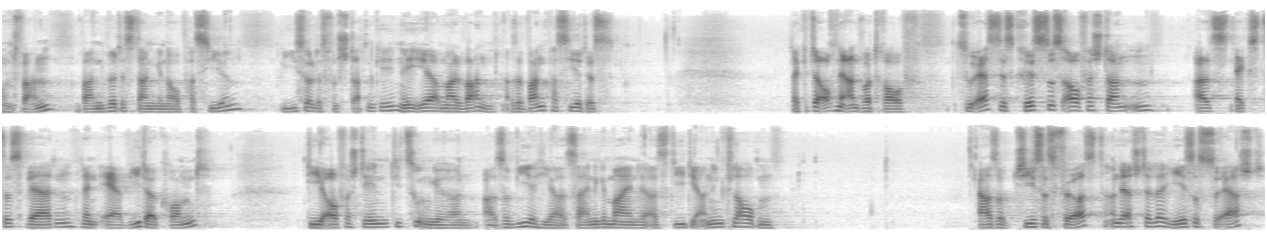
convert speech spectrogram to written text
Und wann? Wann wird es dann genau passieren? Wie soll das vonstatten gehen? Nee, eher mal wann. Also wann passiert es? Da gibt er auch eine Antwort drauf. Zuerst ist Christus auferstanden, als nächstes werden, wenn er wiederkommt, die auferstehen, die zu ihm gehören. Also wir hier als seine Gemeinde, als die, die an ihn glauben. Also Jesus first an der Stelle, Jesus zuerst.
